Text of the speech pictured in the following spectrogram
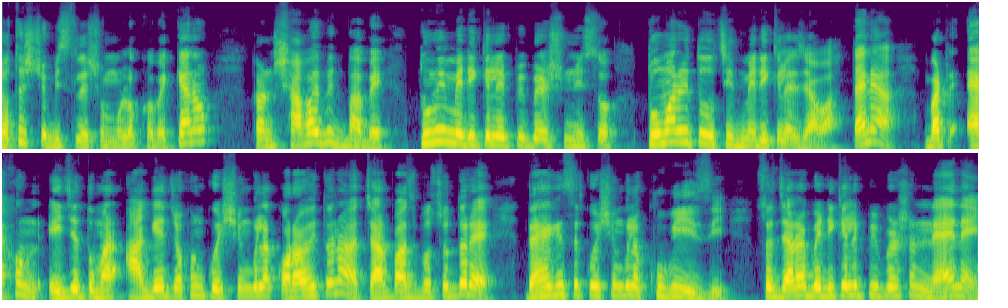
যথেষ্ট বিশ্লেষণমূলক হবে। কেন? কারণ স্বাভাবিকভাবে তুমি মেডিকেলের প্রিপারেশন নিছো, তোমারই তো উচিত মেডিকেলে যাওয়া, তাই না? বাট এখন এই যে তোমার আগে যখন কোয়েশ্চেনগুলো করা হতো না, চার পাঁচ বছর ধরে, দেখা গেছে কোয়েশ্চেনগুলো খুবই ইজি সো যারা মেডিকেলের প্রিপারেশন নেয় নাই,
